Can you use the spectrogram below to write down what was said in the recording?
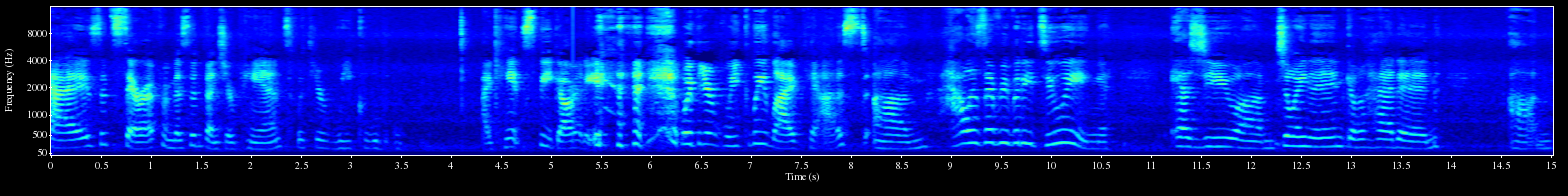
guys, it's Sarah from Miss Adventure Pants with your weekly. I can't speak already. with your weekly live cast. Um, how is everybody doing? As you um, join in, go ahead and um,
